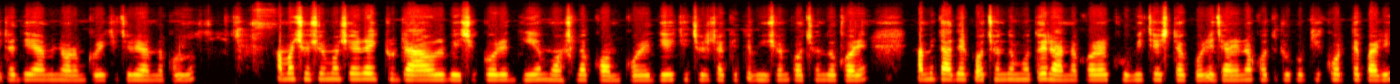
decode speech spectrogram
এটা দিয়ে আমি নরম করে খিচুড়ি রান্না করব আমার শ্বশুরমশাইরা একটু ডাল বেশি করে দিয়ে, মশলা কম করে দিয়ে খিচুড়িটা খেতে ভীষণ পছন্দ করে। আমি তাদের পছন্দ মতোই রান্না করার খুবই চেষ্টা করি, জানি না কতটুকু কি করতে পারি।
